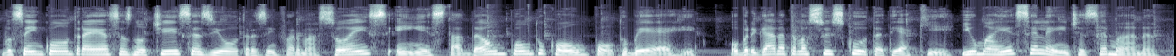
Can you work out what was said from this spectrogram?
Você encontra essas notícias e outras informações em estadão.com.br. Obrigada pela sua escuta até aqui e uma excelente semana.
